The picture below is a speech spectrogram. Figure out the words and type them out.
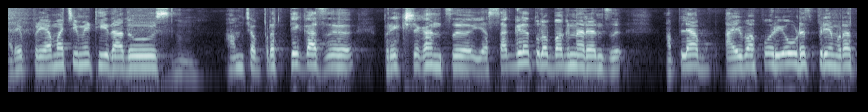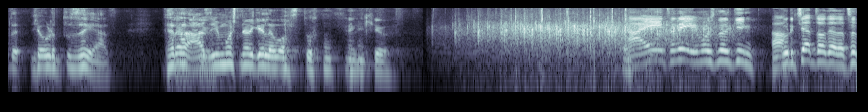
अरे प्रेमाची मिठी दादूस. आमच्या प्रत्येकाचं प्रेक्षकांचं या सगळ्या तुला बघणाऱ्यांचं आपल्या आईबापावर एवढंच प्रेम राहतं जेवढं तुझं आहे आज. खरं आज इमोशनल गेलं बस तू. थँक्यू आहे चल इमोशनल किंग पुढच्यात जाऊ द्या चल.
